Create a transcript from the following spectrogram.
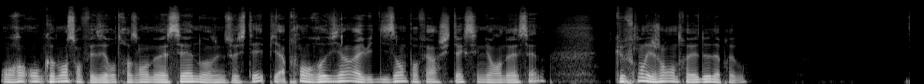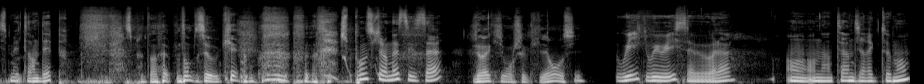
on, on, commence, on fait 0-3 ans en ESN ou dans une société, puis après, on revient à 8-10 ans pour faire architecte senior en ESN. Que feront les gens entre les deux, d'après vous? Ils se mettent un DEP. Ils se mettent un DEP. Non, mais c'est OK. Je pense qu'il y en a, c'est ça. Il y en a qui vont chez le client aussi. Oui, oui, oui, ça, voilà, en, interne directement.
